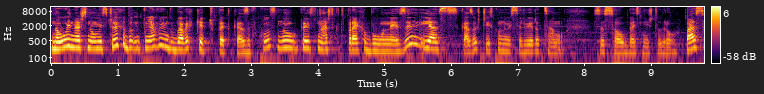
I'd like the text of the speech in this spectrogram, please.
Много и нашите много ми се чудеха. Понякога им добавях кетчуп, е така за вкус, но принцип нашите като правиха болонезе и аз казах, че искам да ми сервират само с сол, без нищо друго. Аз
